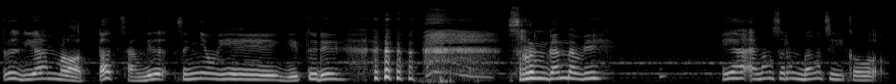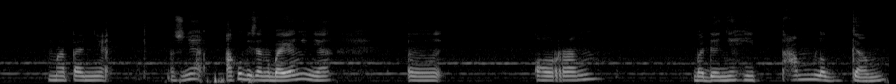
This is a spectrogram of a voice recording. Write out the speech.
Terus dia melotot sambil senyum ye gitu deh. Serem kan tapi? Iya emang serem banget sih kalau matanya. Maksudnya aku bisa ngebayangin ya uh, orang badannya hitam legam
